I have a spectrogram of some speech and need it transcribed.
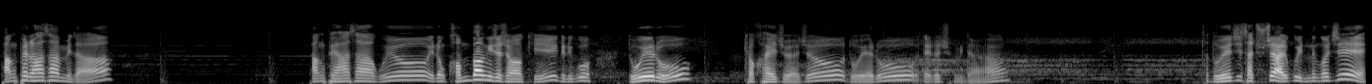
방패를 하사합니다 방패 하사하고요 이런 건방이죠 정확히 그리고 노예로 격하해줘야죠 노예로 내려줍니다 다 노예지 다 주제 알고 있는 거지?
